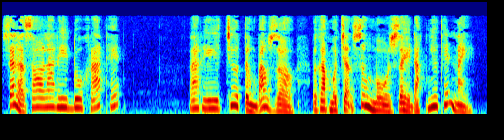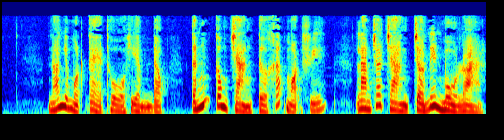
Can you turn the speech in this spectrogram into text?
sẽ là do Larry Ducrat hết. Larry chưa từng bao giờ gặp một trận sương mù dày đặc như thế này. Nó như một kẻ thù hiểm độc tấn công chàng từ khắp mọi phía, làm cho chàng trở nên mù lòa.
